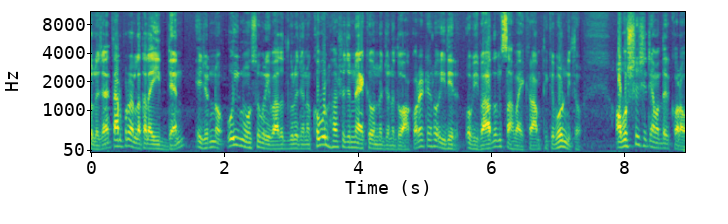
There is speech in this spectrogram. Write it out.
চলে যায়, তারপর আল্লাহ তালা ঈদ দেন। এই জন্য ওই মৌসুমের ইবাদতগুলো যেন কবুল হয়, সেজন্য একে অন্যের জন্য দোয়া করে। এটা হলো ঈদের অভিবাদন সাহবা ক্রাম থেকে বর্ণিত। অবশ্যই সেটি আমাদের করা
